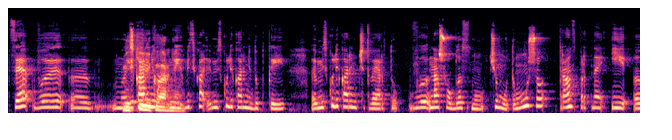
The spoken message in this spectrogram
це в е, Міські лікарні. міська, міську лікарню Дубки, е, міську лікарню четверту, в нашу обласну. Чому? Тому що транспортне і е,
